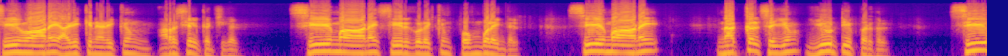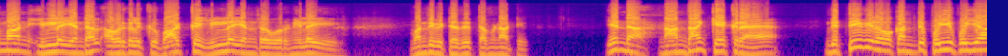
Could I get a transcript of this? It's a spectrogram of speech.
சீமானை அழிக்க நடிக்கும் அரசியல் கட்சிகள். சீமானை சீர்குலைக்கும் பொம்பளைங்கள். சீமானை நக்கல் செய்யும் யூடியூப்பர்கள். சீமான் இல்லை என்றால் அவர்களுக்கு வாழ்க்கை இல்லை என்ற ஒரு நிலை வந்துவிட்டது தமிழ்நாட்டில். ஏண்டா நான் தான் கேட்குறேன் இந்த டிவியில உட்காந்துட்டு பொய் பொய்யா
